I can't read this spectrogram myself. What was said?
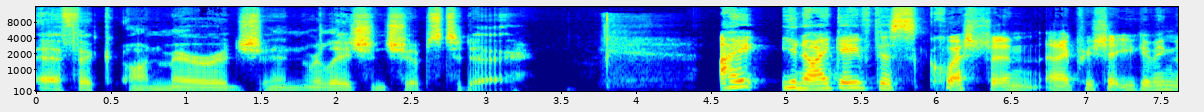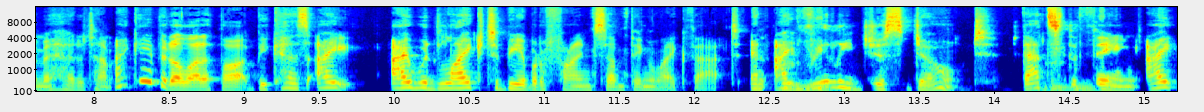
ethic on marriage and relationships today? I, you know, I gave this question, and I appreciate you giving them ahead of time. I gave it a lot of thought because I I would like to be able to find something like that. And I Mhm. really just don't. That's the Mhm. thing. I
